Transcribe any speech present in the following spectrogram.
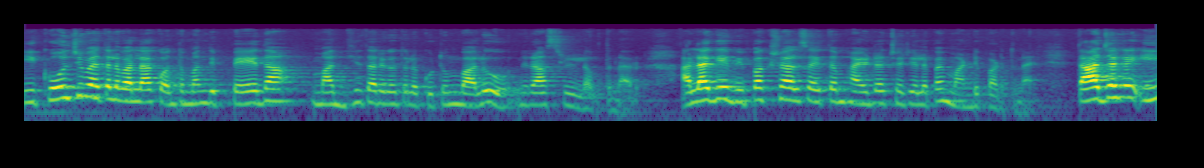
ఈ కూల్చివేతల వల్ల కొంతమంది పేద మధ్యతరగతుల కుటుంబాలు నిరాశ్రయులవుతున్నారు. అలాగే విపక్షాలు సైతం హైడ్రా చర్యలపై మండిపడుతున్నాయి. తాజాగా ఈ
